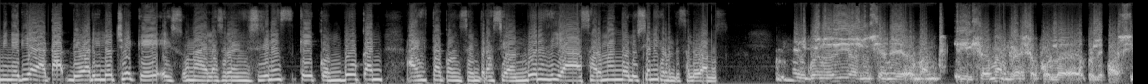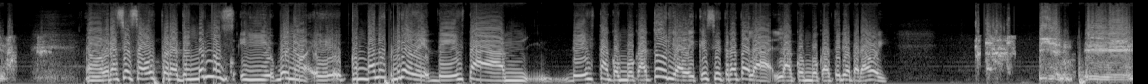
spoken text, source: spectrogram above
Minería de acá de Bariloche, que es una de las organizaciones que convocan a esta concentración. Buenos días, Armando, Luciana, y te saludamos. Buenos días, Luciana y Armando. Y Germán, gracias por, el espacio. gracias a vos por atendernos y bueno, eh, contanos primero de, esta de esta convocatoria, de qué se trata la, convocatoria para hoy. Bien, eh,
